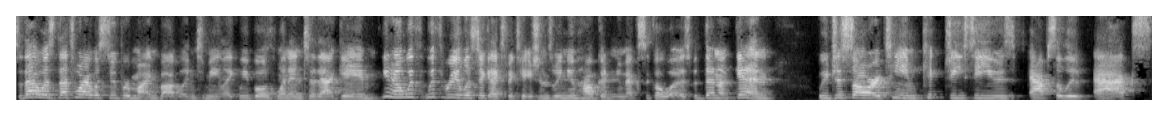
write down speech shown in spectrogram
So that was that's why it was super mind-boggling to me. Like we both went into that game, you know, with with realistic expectations. We knew how good New Mexico was, but then again, we just saw our team kick GCU's absolute axe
